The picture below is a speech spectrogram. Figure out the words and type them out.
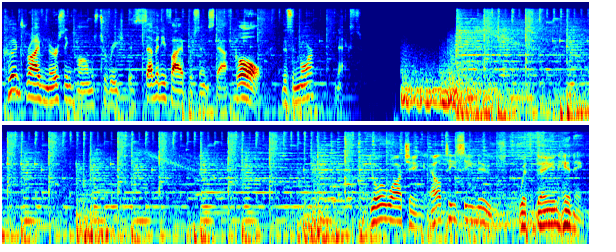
could drive nursing homes to reach a 75% staff goal. This and more next. You're watching LTC News with Dane Henning.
